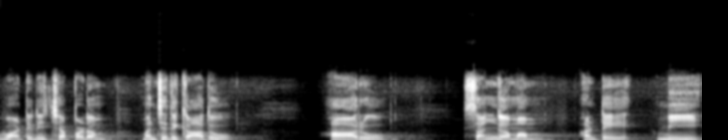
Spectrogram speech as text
వాటిని చెప్పడం మంచిది కాదు. ఆరు సంగమం అంటే మీ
